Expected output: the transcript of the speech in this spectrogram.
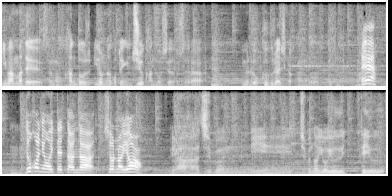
今までその感動いろんなことに10感動してたとしたらうん。今6ぐらいしか感動できない、え？うん、どこに置いてたんだ？その4いやー自分に自分の余裕っていう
